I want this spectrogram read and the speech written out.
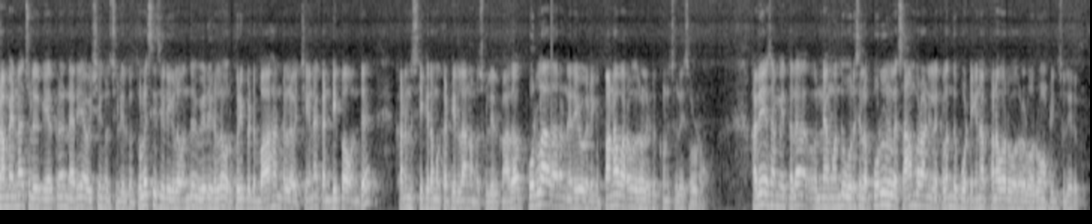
நம்ம என்ன சொல்லியிருக்கோம்? ஏற்கனவே நிறைய விஷயங்கள் சொல்லியிருக்கோம். துளசி செடிகளை வந்து வீடுகளில் ஒரு குறிப்பிட்ட பாகங்களில் வச்சிங்கன்னா கண்டிப்பாக வந்து கடன் சீக்கிரமாக கட்டிடலாம் நம்ம சொல்லியிருக்கோம். அதாவது பொருளாதார நிறைவு கிடைக்கும். பண வரவுகள் இருக்குன்னு சொல்லி சொல்கிறோம் அதே சமயத்தில் நம்ம வந்து ஒரு சில பொருள்களை சாம்பிராணியில் கலந்து போட்டிங்கன்னா பண வரவுகள் வரும் அப்படின்னு சொல்லியிருக்கோம்.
